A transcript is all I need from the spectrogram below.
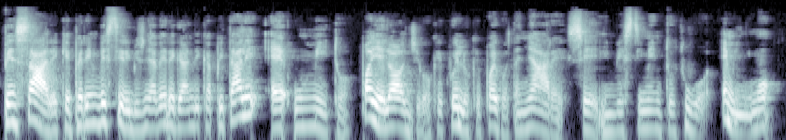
pensare che per investire bisogna avere grandi capitali è un mito. Poi è logico che quello che puoi guadagnare se l'investimento tuo è minimo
